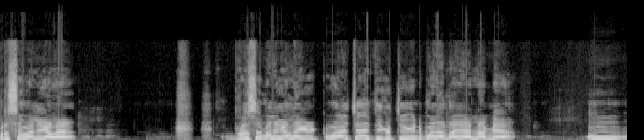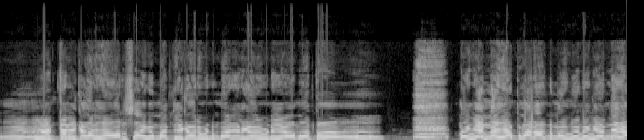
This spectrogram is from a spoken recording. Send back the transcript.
பிரசவ வலிகளை வலிகள் நாங்கள் வாய்ச்சாத்திக்கு தூக்கிட்டு போனாங்க எல்லாமே. எத்தனை காலையாக அரசாங்கம் மத்திய கவர்மெண்ட் மாநில கவர்மெண்ட் ஏமாத்தோம் நாங்கள் என்னையா போராட்டம் பண்ணோம் நாங்கள் என்னையா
